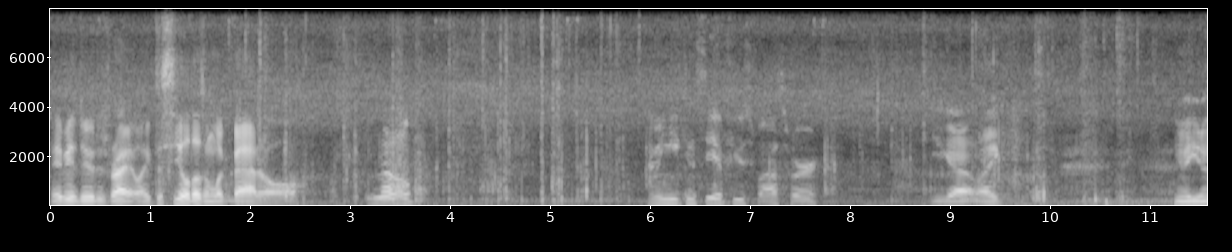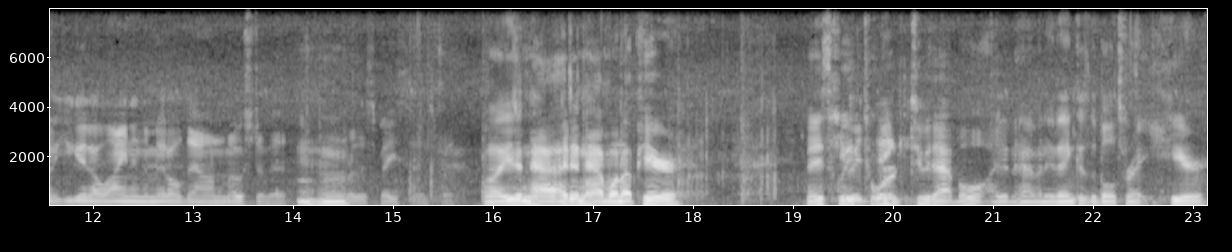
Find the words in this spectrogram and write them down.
maybe the dude is right. Like the seal doesn't look bad at all. no. I mean, you can see a few spots where you got like, you know, you don't you get a line in the middle down most of it Mm-hmm. where the space is, but Well, you didn't have. I didn't have one up here. Basically, toward think- to that bolt. I didn't have anything because the bolt's right here.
